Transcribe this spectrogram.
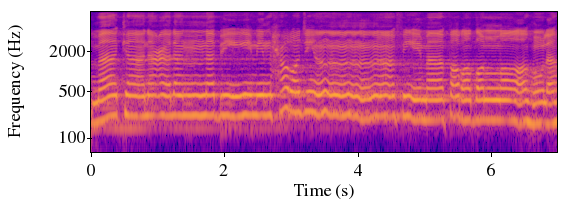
ما كان على النبي من حرج فيما فرض الله له.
